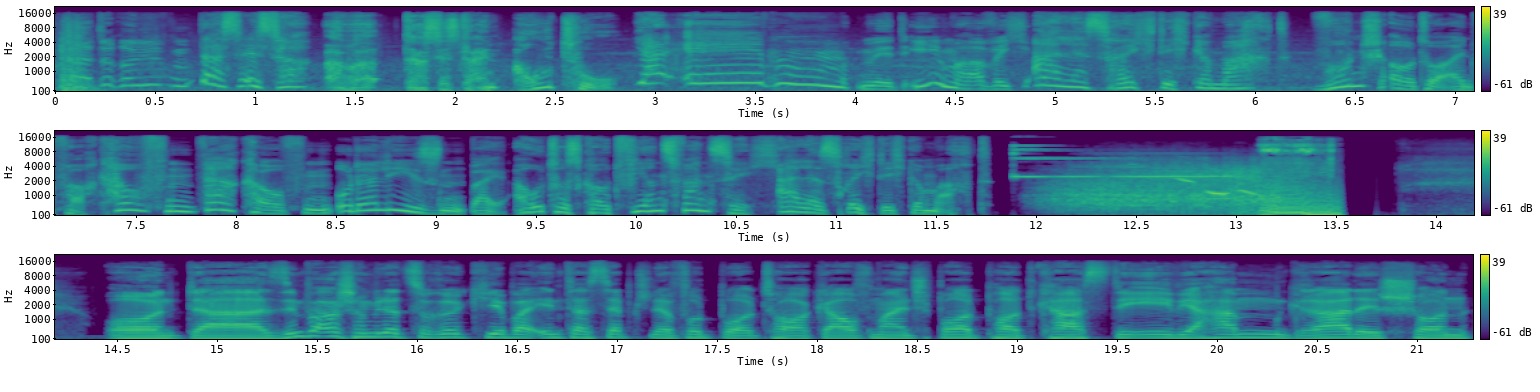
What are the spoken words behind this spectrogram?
Da drüben. Das ist er. Aber das ist ein Auto. Ja, eben. Mit ihm habe ich alles richtig gemacht. Wunschauto einfach kaufen, verkaufen oder leasen. Bei Autoscout24. Alles richtig gemacht. Und da sind wir auch schon wieder zurück hier bei Interception der Football Talk auf meinsportpodcast.de. Wir haben gerade schon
